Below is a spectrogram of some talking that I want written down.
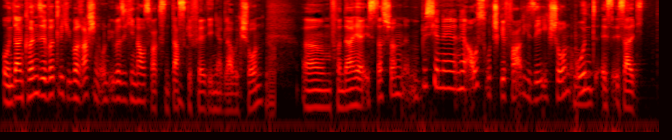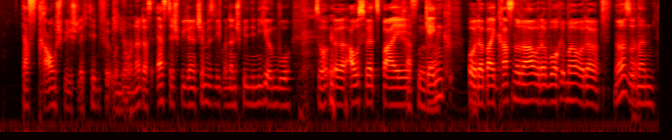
und dann können sie wirklich überraschen und über sich hinauswachsen. Das gefällt ihnen ja, glaube ich, schon. Ja. Ähm, von daher ist das schon ein bisschen eine, eine Ausrutschgefahr, die sehe ich schon. Mhm. Und es ist halt das Traumspiel schlechthin für Union. Ne? Das erste Spiel in der Champions League und dann spielen die nicht irgendwo so äh, auswärts bei Genk oder bei Krasnodar oder wo auch immer oder ne, sondern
